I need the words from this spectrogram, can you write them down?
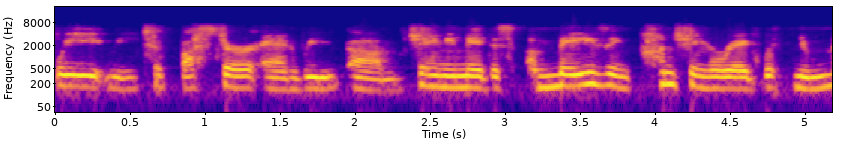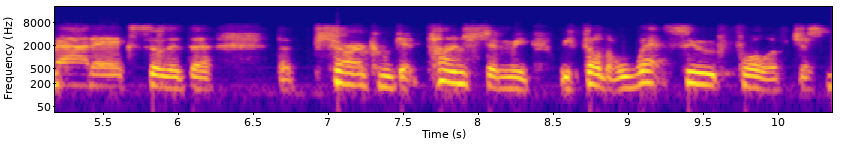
we we took Buster and we um, Jamie made this amazing punching rig with pneumatics so that the the shark would get punched, and we we filled a wetsuit full of just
